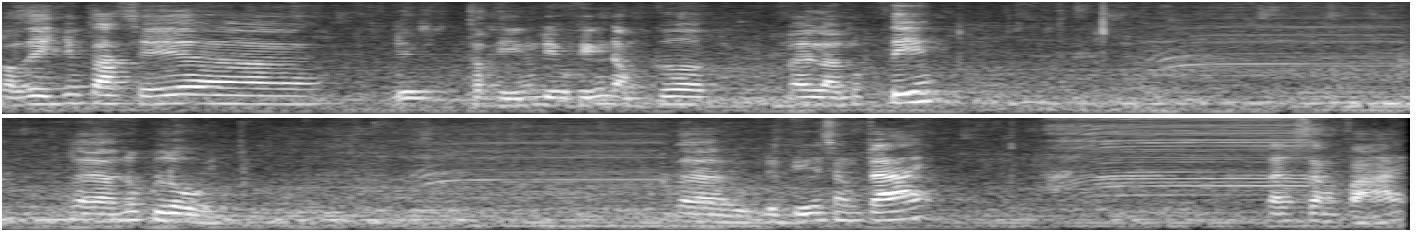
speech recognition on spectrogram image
Đầu tiên chúng ta sẽ ờ, điều, thực hiện điều khiển động cơ. Đây là nút tiến. Đây là nút lùi. Đây là điều khiển sang trái. Đây sang phải.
